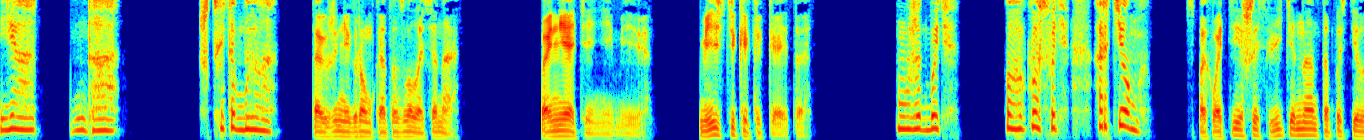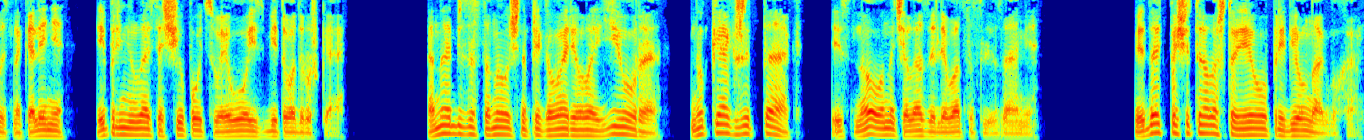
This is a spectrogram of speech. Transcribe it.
«Я... да... Что это было?» — также негромко отозвалась она. «Понятия не имею. Мистика какая-то». «Может быть... О, Господи, Артём!» Спохватившись, лейтенант опустилась на колени и принялась ощупывать своего избитого дружка. Она безостановочно приговаривала «Юра, ну как же так?» и снова начала заливаться слезами. Видать, посчитала, что я его прибил наглухо.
